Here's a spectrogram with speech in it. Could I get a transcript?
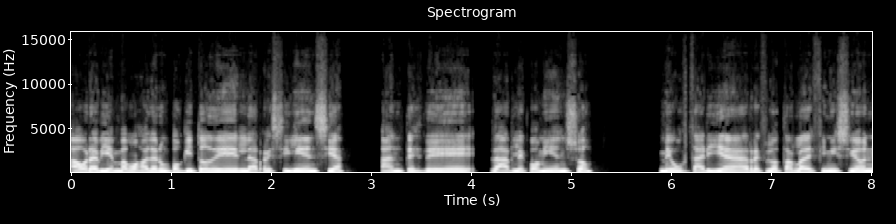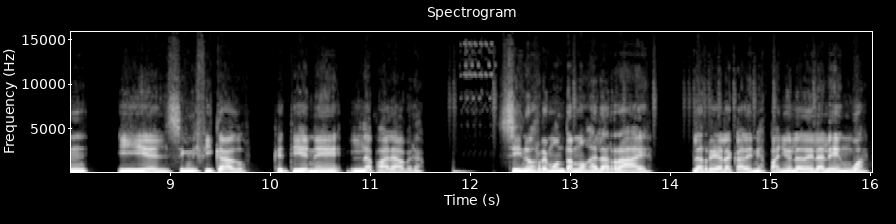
Ahora bien, vamos a hablar un poquito de la resiliencia. Antes de darle comienzo, me gustaría reflotar la definición y el significado que tiene la palabra. Si nos remontamos a la RAE, la Real Academia Española de la Lengua,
